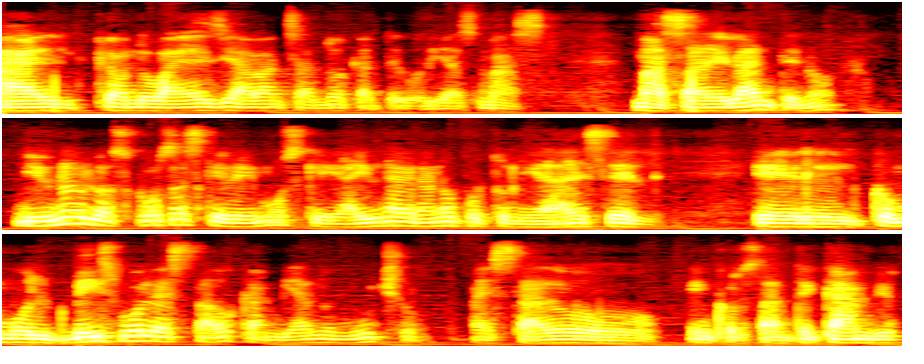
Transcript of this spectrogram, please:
al, cuando vayas ya avanzando a categorías más, más adelante, ¿no? Y una de las cosas que vemos que hay una gran oportunidad es el, el como el béisbol ha estado cambiando mucho, ha estado en constante cambio,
